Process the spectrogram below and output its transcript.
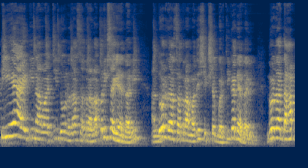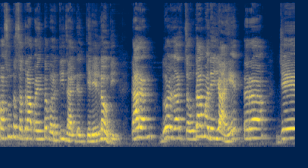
टी ए आय टी नावाची दोन हजार सतराला परीक्षा घेण्यात आली. आणि दोन हजार सतरामध्ये शिक्षक भरती करण्यात आली. दोन हजार दहा पासून तर सतरा पर्यंत भरती झाली केलेली नव्हती. कारण दोन हजार चौदामध्ये जे आहे तर जे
